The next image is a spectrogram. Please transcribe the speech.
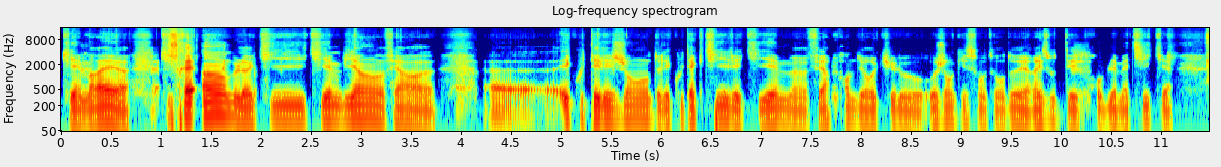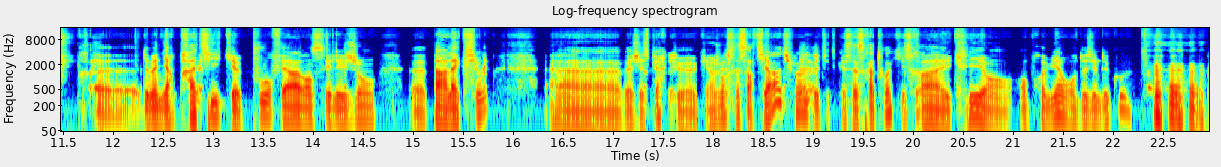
qui aimerait, qui serait humble, qui, qui aime bien faire écouter les gens, de l'écoute active et qui aime faire prendre du recul aux, gens qui sont autour d'eux et résoudre des problématiques de manière pratique pour faire avancer les gens par l'action. Bah, j'espère que qu'un jour ça sortira, tu vois. Peut-être que ça sera toi qui sera écrit en, en première ou en deuxième de coup.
